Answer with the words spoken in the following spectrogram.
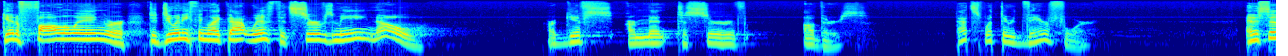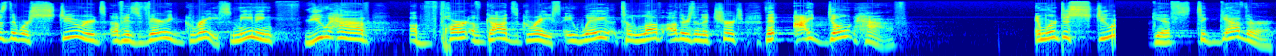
get a following, or to do anything like that with that serves me? No. Our gifts are meant to serve others. That's what they're there for. And it says that we're stewards of his varied grace, meaning you have a part of God's grace, a way to love others in the church that I don't have. And we're to steward gifts together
